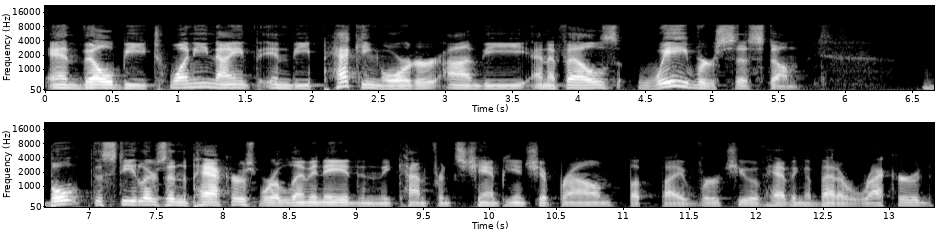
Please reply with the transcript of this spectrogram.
and they'll be 29th in the pecking order on the NFL's waiver system. Both the Steelers and the Packers were eliminated in the conference championship round, but by virtue of having a better record,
